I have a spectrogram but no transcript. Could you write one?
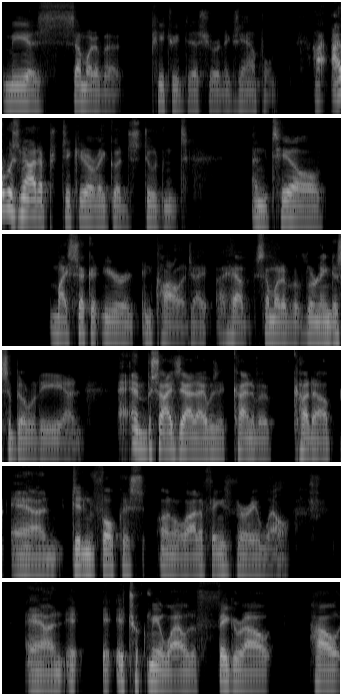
me as somewhat of a petri dish or an example. I, I was not a particularly good student until my second year in college. I, I have somewhat of a learning disability and and besides that, I was a kind of a cut up and didn't focus on a lot of things very well. And it, it, it took me a while to figure out how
